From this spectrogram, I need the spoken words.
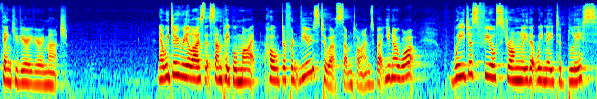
Thank you very, very much. Now, we do realise that some people might hold different views to us sometimes, but you know what? We just feel strongly that we need to bless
